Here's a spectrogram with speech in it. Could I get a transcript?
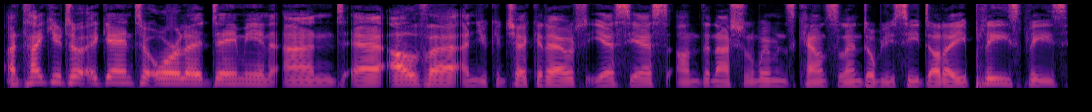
And thank you to again to Orla, Damien, and uh, Ailbhe. And you can check it out, yes, yes, on the National Women's Council, nwc.ie. Please, please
